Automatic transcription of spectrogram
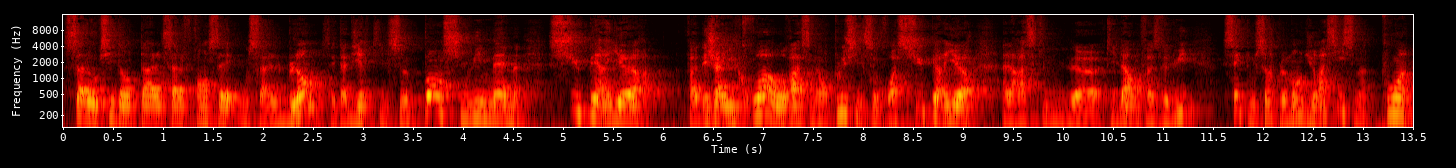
sale occidental, sale français ou sale blanc, c'est-à-dire qu'il se pense lui-même supérieur, enfin déjà il croit aux races, mais en plus il se croit supérieur à la race qu'il euh, a en face de lui, c'est tout simplement du racisme. Point.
